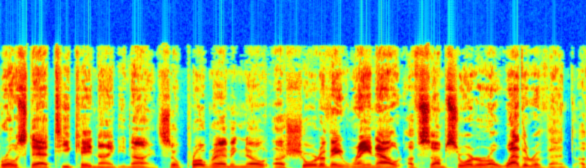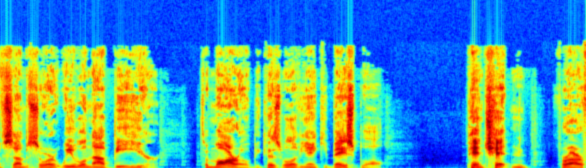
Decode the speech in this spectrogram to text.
Brostat TK99. So, programming note uh, short of a rainout of some sort or a weather event of some sort, we will not be here tomorrow because we'll have Yankee baseball pinch hitting for our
